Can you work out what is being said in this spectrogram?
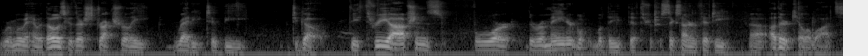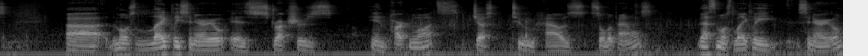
we're moving ahead with those because they're structurally ready to be to go. The three options for the remainder, well, the, the 650 uh, other kilowatts, uh, the most likely scenario is structures in parking lots just to house solar panels. That's the most likely scenario.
